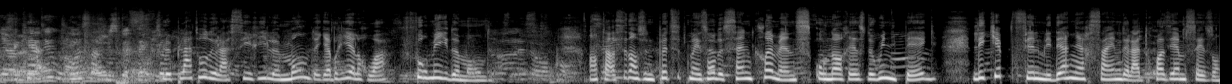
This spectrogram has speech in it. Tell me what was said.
Le plateau de la série Le Monde de Gabriel Roy fourmille de monde. Entassé dans une petite maison de St. Clements, au nord-est de Winnipeg, l'équipe filme les dernières scènes de la troisième saison.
